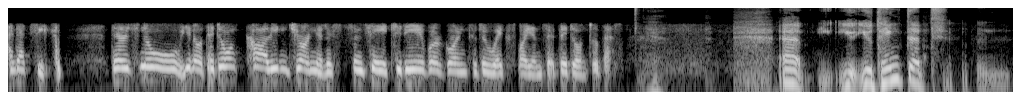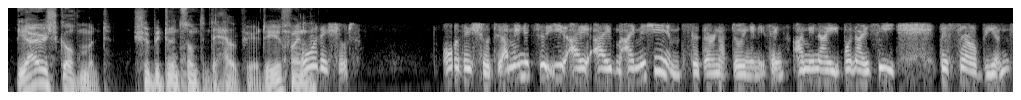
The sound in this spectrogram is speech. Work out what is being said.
and that's it. There's no, you know, they don't call in journalists and say today we're going to do X, Y, and Z. They don't do that. Uh, you, you think that the Irish government should be doing something to help here, do you find? Oh, they should. Oh, they should. I mean, it's uh, a, I, I'm, I'm ashamed that they're not doing anything. I mean, I when I see the Serbians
